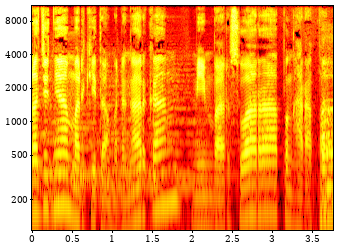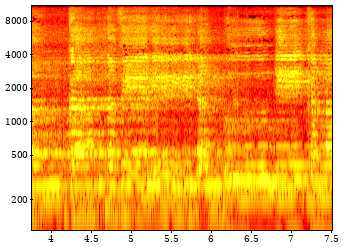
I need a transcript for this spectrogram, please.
Selanjutnya mari kita mendengarkan mimbar suara pengharapan. Angkatlah diri dan bunyikanlah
